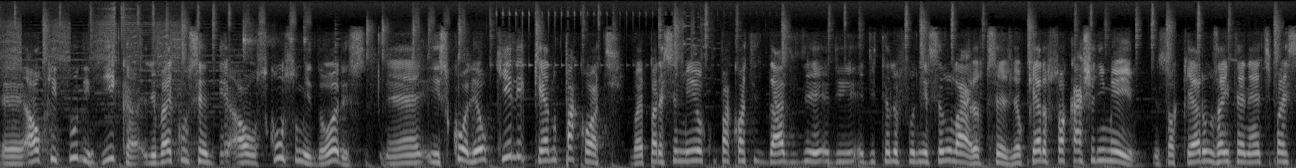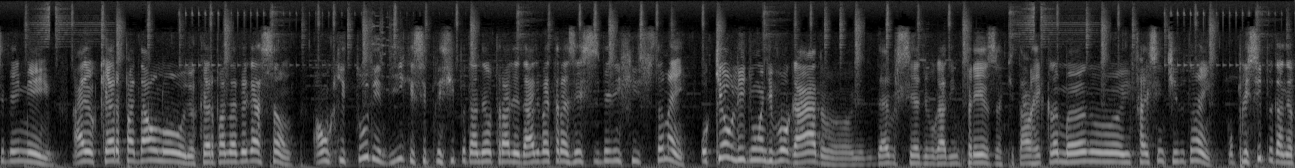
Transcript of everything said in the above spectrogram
é, ao que tudo indica, ele vai conceder aos consumidores é, escolher o que ele quer no pacote. Vai parecer meio com o pacote de dados de, de, de telefonia celular. Ou seja, eu quero só caixa de e-mail. Eu só quero usar a internet para receber e-mail. Ah, eu quero para download, eu quero para navegação. Ao que tudo indica, esse princípio da neutralidade vai trazer esses benefícios também. O que eu li de um advogado, deve ser advogado de empresa, que estava reclamando e faz sentido também. O princípio da neutralidade,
